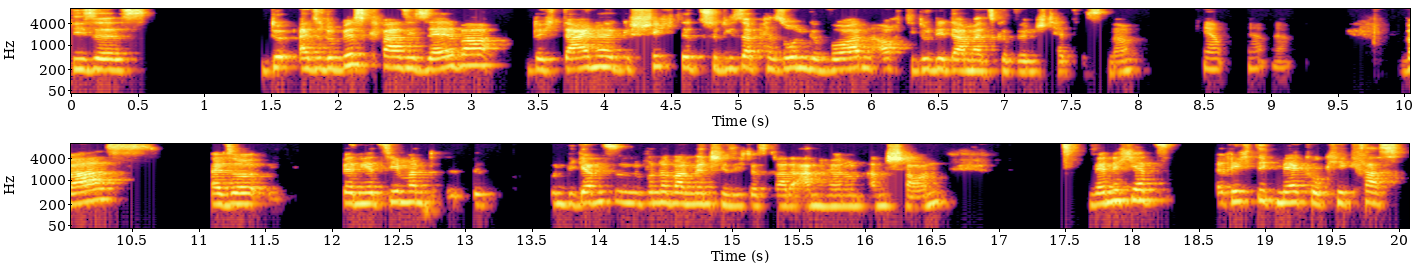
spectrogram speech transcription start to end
dieses, du, also du bist quasi selber durch deine Geschichte zu dieser Person geworden, auch die du dir damals gewünscht hättest, ne? Ja, ja, ja. Was, also wenn jetzt jemand äh, und die ganzen wunderbaren Menschen, die sich das gerade anhören und anschauen, wenn ich jetzt richtig merke, okay, krass,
